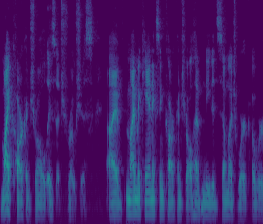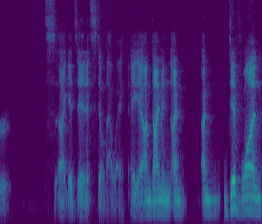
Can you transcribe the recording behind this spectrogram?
my car control is atrocious. I've my mechanics and car control have needed so much work over. Like it's and it's still that way. I, I'm diamond. I'm I'm div one.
